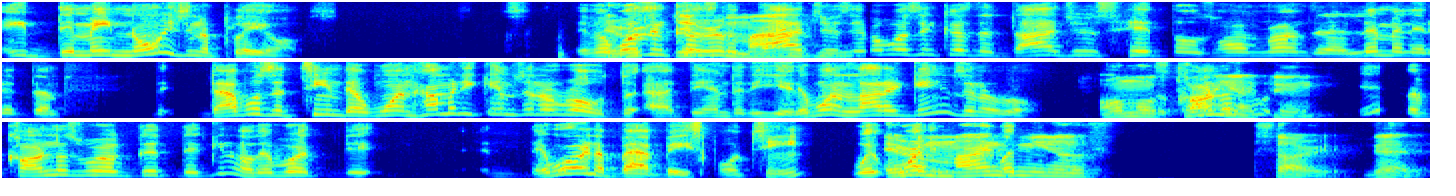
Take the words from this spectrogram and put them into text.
they, they made noise in the playoffs. If it, It wasn't because the Dodgers, me- if it wasn't because the Dodgers hit those home runs and eliminated them, th- that was a team that won how many games in a row at the end of the year? They won a lot of games in a row. Almost The 20, I Cardinals- think. Yeah, the Cardinals were a good. They, you know, they were they, they weren't a bad baseball team. With It what- reminds what- me of. Sorry, good.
